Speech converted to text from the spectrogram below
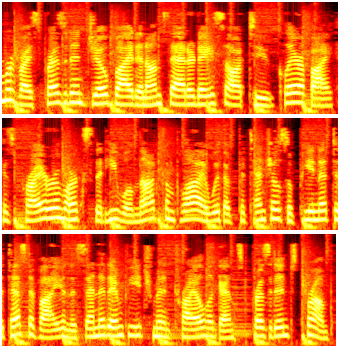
former Vice President Joe Biden on Saturday sought to clarify his prior remarks that he will not comply with a potential subpoena to testify in the Senate impeachment trial against President Trump.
